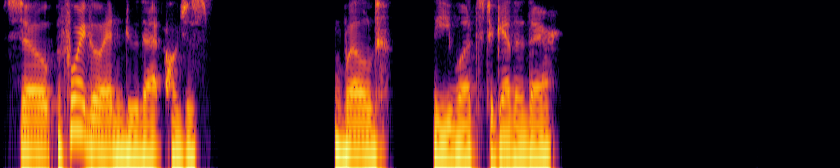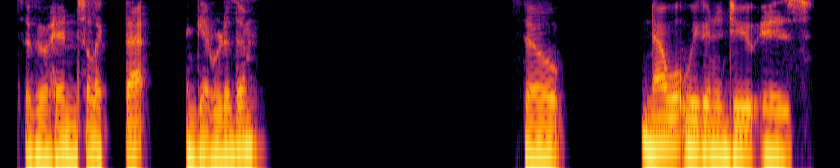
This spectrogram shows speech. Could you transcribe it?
So before I go ahead and do that, I'll just weld the verts together there. So go ahead and select that and get rid of them. So now what we're going to do is,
